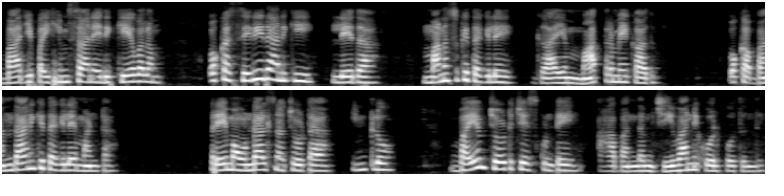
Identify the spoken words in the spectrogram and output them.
భార్యపై హింస అనేది కేవలం ఒక శరీరానికి లేదా మనసుకి తగిలే గాయం మాత్రమే కాదు ఒక బంధానికి తగిలే మంట. ప్రేమ ఉండాల్సిన చోట ఇంట్లో భయం చోటు చేసుకుంటే ఆ బంధం జీవాన్ని కోల్పోతుంది.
